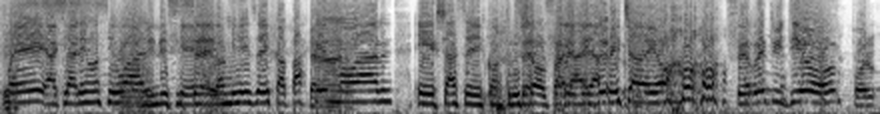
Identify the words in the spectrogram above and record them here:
Fue, aclaremos igual, 2016. que en el 2016 capaz que Claro. Moar eh, ya se desconstruyó Se- se para la fecha de hoy. Se retuiteó por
